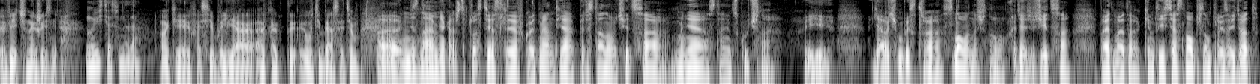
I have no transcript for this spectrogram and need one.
вечной жизни? Ну, естественно, да. Окей, спасибо, Илья. А как ты, у тебя с этим? Э, не знаю, мне кажется, просто если в какой-то момент я перестану учиться, мне станет скучно. И я очень быстро снова начну хотеть учиться, поэтому это каким-то естественным образом произойдет.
